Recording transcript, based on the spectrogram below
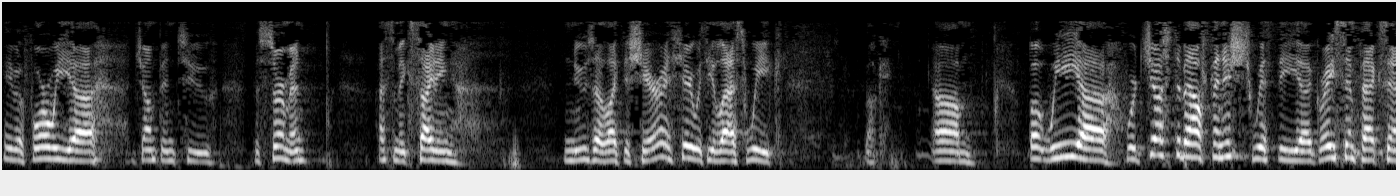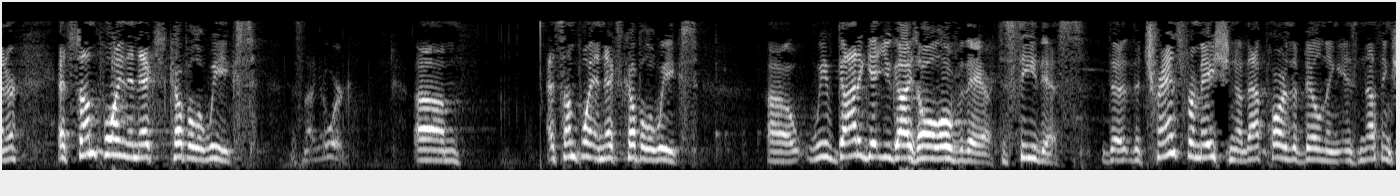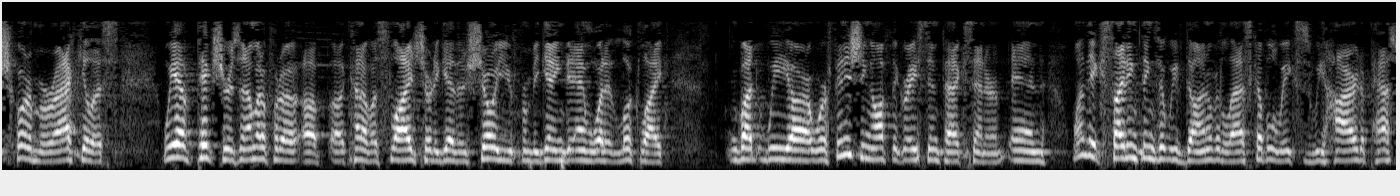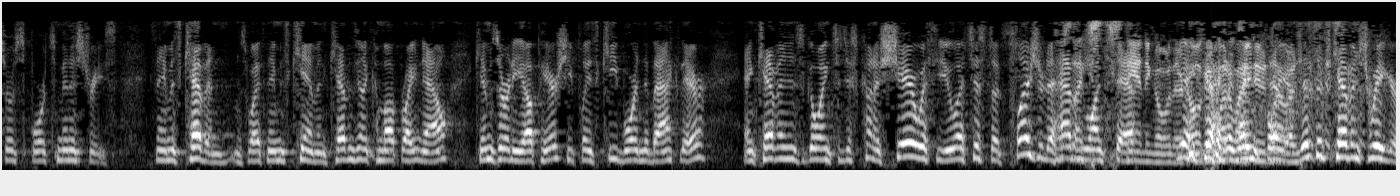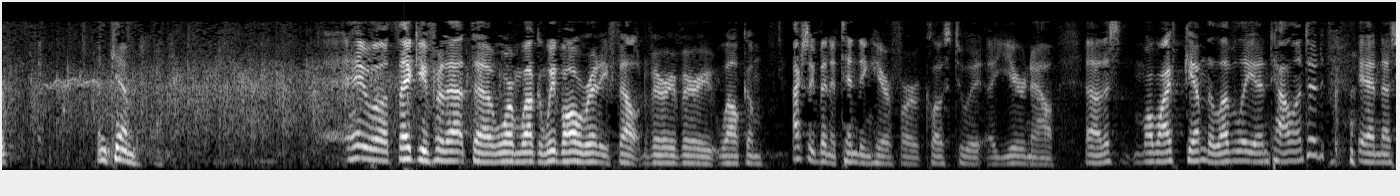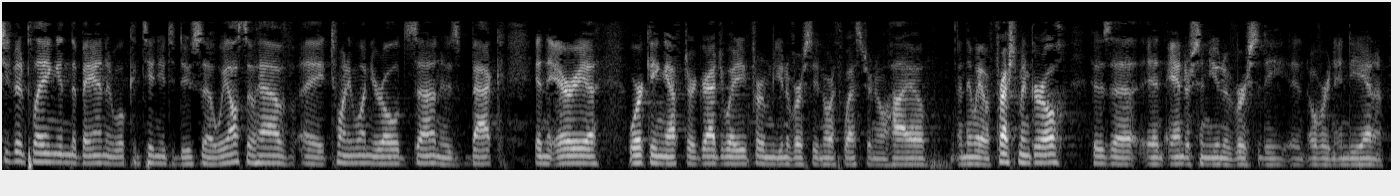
Hey, before we uh, jump into the sermon, I have some exciting news I'd like to share. I shared with you last week. Okay. Um, but we, uh, we're just about finished with the uh, Grace Impact Center. At some point in the next couple of weeks, that's not going to work. Um, at some point in the next couple of weeks, uh, we've got to get you guys all over there to see this. The, the transformation of that part of the building is nothing short of miraculous. We have pictures, and I'm going to put a, a, a kind of a slideshow together to show you from beginning to end what it looked like. But we are, we're finishing off the Grace Impact Center. And one of the exciting things that we've done over the last couple of weeks is we hired a pastor of sports ministries. His name is Kevin. His wife's name is Kim. And Kevin's going to come up right now. Kim's already up here. She plays keyboard in the back there. And Kevin is going to just kind of share with you. It's just a pleasure to have like you on staff. standing over there. Yeah, Okay, exactly. what do I waiting do for you. This is Kevin Schwieger. And Kim. Hey, well, thank you for that uh, warm welcome. We've already felt very, very welcome. Actually, been attending here for close to a, a year now. Uh, this my wife Kim, the lovely and talented, and uh, she's been playing in the band and will continue to do so. We also have a 21-year-old son who's back in the area working after graduating from University of Northwestern Ohio, and then we have a freshman girl who's uh, in Anderson University in, over in Indiana.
